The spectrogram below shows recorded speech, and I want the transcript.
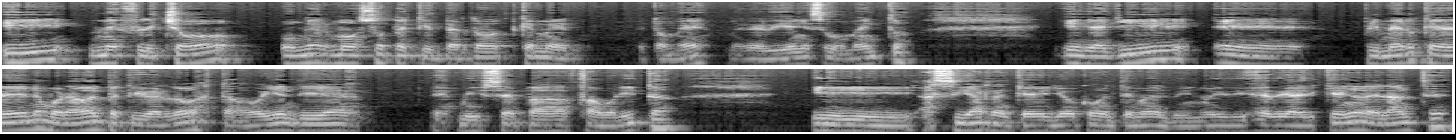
Y me flechó un hermoso Petit Verdot que me, tomé, me bebí en ese momento. Y de allí, primero quedé enamorado del Petit Verdot, hasta hoy en día es mi cepa favorita. Y así arranqué yo con el tema del vino y dije, de aquí en adelante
